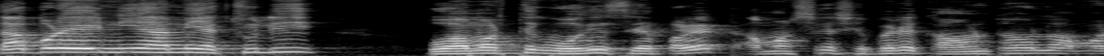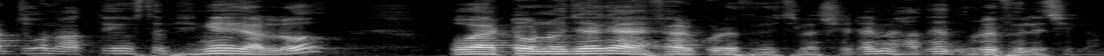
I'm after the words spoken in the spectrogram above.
তারপরে এই নিয়ে আমি অ্যাকচুয়ালি ও আমার থেকে বহুদিন সেপারেট আমার সঙ্গে সেপারেট কারণটা হলো আমার যখন আত্মীয় ভেঙে গেল ও একটা অন্য জায়গায় অ্যাফেয়ার করে ফেলেছিল সেটা আমি হাতে ধরে ফেলেছিলাম।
